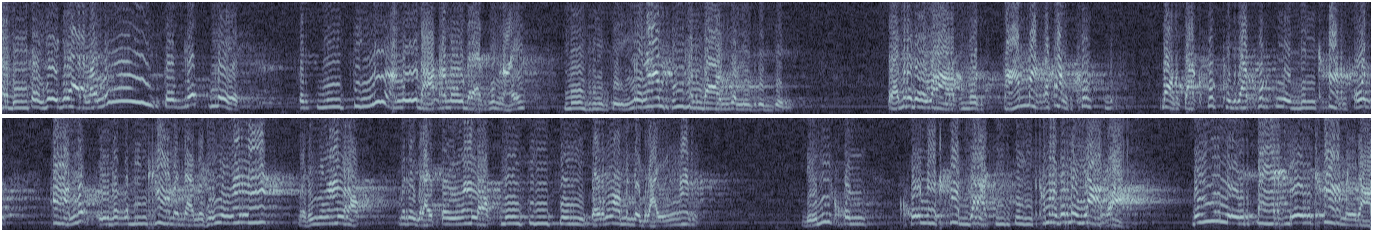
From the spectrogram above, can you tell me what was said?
คดีตั้งเยอะแยะแล้วเลยตกยกเมฆจะมีจริงอโลดาอโลแดดที่ไหนมีจริงๆแม่น้ำทิ้งทันดอนก็มีจริงๆ แต่ไม่ได้ว่าหมดสามากระทั่งคุกนอกจากคุกพยาคุกเนี่ยบินข้ามพ้นผ่านนกอื่นแล้วก็บินข้ามมันได้ไม่ถึงอย่างนั้นนะไม่ถึงอย่างนั้นหรอกไม่ได้ใหญ่โตอย่างนั้นหรอกมีจริงๆ แต่ว่ามันไม่ใหญ่อย่างนั้น เดี๋ยวนี้คนคนน่ะข้ามยากจริงๆทำไมจะไม่ยากอะ ปีหนึ่งแปดเดือนข้าไม่ได้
